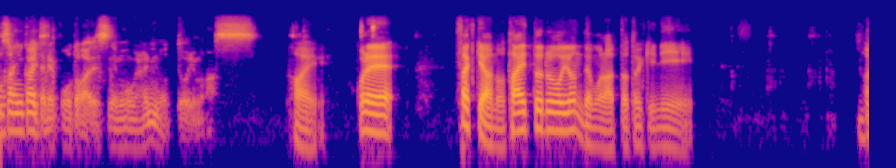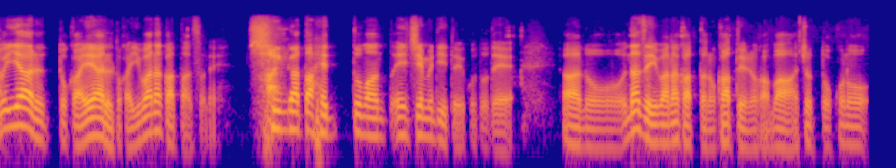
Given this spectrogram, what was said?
細に書いたレポートがですね、モグラに載っております。はい。これ、さっきあのタイトルを読んでもらったときに、はい VR とか AR とか言わなかったんですよね。はい新型ヘッドマウント HMD ということで、あのなぜ言わなかったのかというのが、まあ、ちょっとこの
